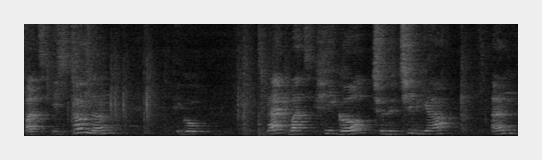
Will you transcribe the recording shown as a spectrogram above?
but it's tendon, he go back, but he go to the tibia and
